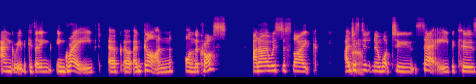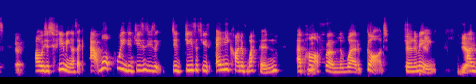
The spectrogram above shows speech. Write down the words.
angry because they'd in- engraved a, a, a, gun on the cross. And I was just like, I just wow. didn't know what to say because yeah. I was just fuming. I was like, at what point did Jesus use did Jesus use any kind of weapon apart yeah. from the word of God. Do you know what I mean? Yeah. yeah. And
